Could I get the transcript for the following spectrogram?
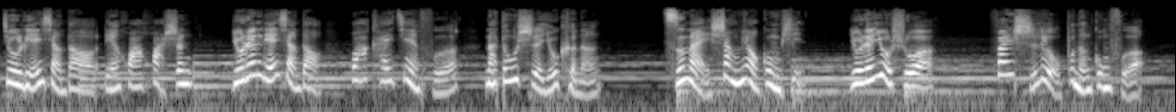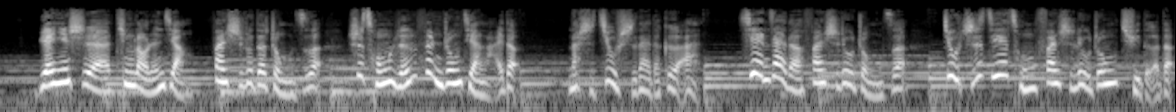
就联想到莲花化生，有人联想到花开见佛，那都是有可能。此乃上妙供品。有人又说，番石榴不能供佛，原因是听老人讲，番石榴的种子是从人粪中捡来的，那是旧时代的个案。现在的番石榴种子就直接从番石榴中取得的。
